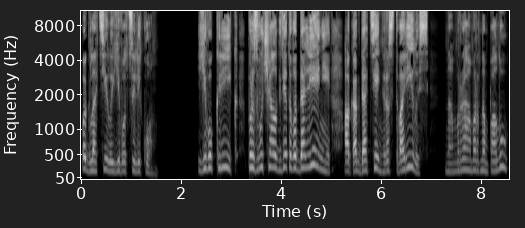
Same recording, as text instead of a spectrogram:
поглотила его целиком. Его крик прозвучал где-то в отдалении, а когда тень растворилась, на мраморном полу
